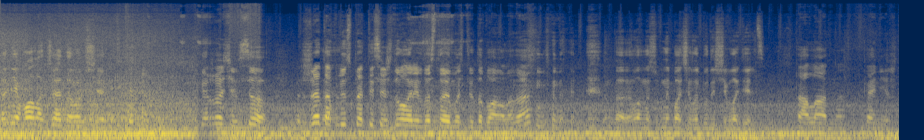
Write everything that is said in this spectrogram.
Та не, мало джета вообще. Короче, все. Жета Да. плюс 5 тисяч доларів до стоїмості додавала, да? Да, головне, щоб не бачили будущі владельці. Та ладно, конечно.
